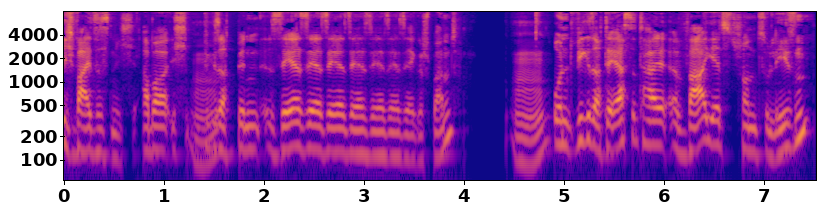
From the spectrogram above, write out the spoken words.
Ich weiß es nicht, aber ich, mhm. wie gesagt, bin sehr, sehr, sehr, sehr, sehr, sehr, sehr gespannt. Mhm. Und wie gesagt, der erste Teil war jetzt schon zu lesen.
